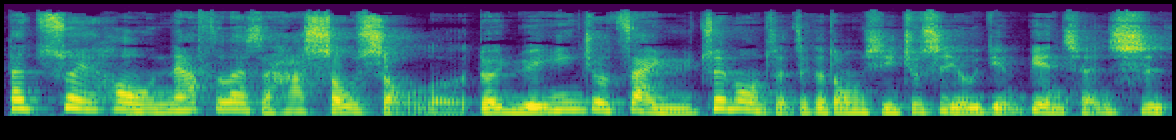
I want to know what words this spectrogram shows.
但最后 Netflix 他收手了的原因就在于《追梦者》这个东西就是有一点变成是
